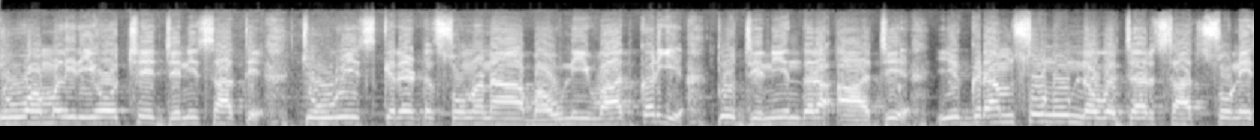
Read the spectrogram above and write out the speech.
જોવા મળી રહ્યો છે. જેની સાથે ચોવીસ કેરેટ સોનાના ભાવની વાત કરીએ, તો જેની અંદર આજે એક ગ્રામ સોનું નવ હજાર સાતસો ને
